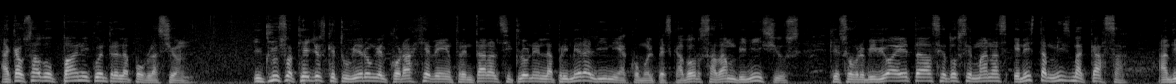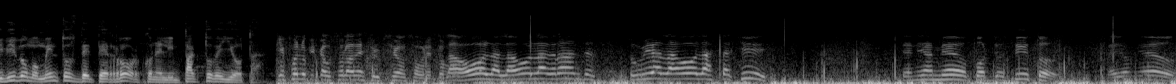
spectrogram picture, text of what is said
ha causado pánico entre la población. Incluso aquellos que tuvieron el coraje de enfrentar al ciclón en la primera línea, como el pescador Saddam Vinicius, que sobrevivió a ETA hace dos semanas en esta misma casa, han vivido momentos de terror con el impacto de Iota. ¿Qué fue lo que causó la destrucción sobre todo? La ola, la ola grande, subía la ola hasta aquí. Tenía miedo, por Diosito, me dio miedo.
